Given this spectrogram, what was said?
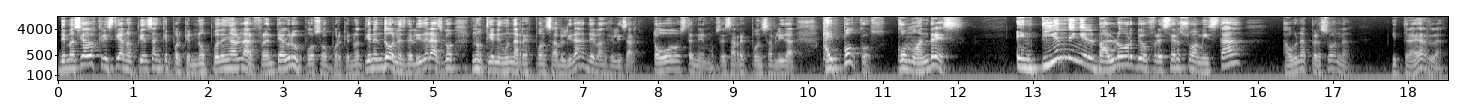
Demasiados cristianos piensan que porque no pueden hablar frente a grupos o porque no tienen dones de liderazgo, no tienen una responsabilidad de evangelizar. Todos tenemos esa responsabilidad. Hay pocos como Andrés entienden el valor de ofrecer su amistad a una persona y traerla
